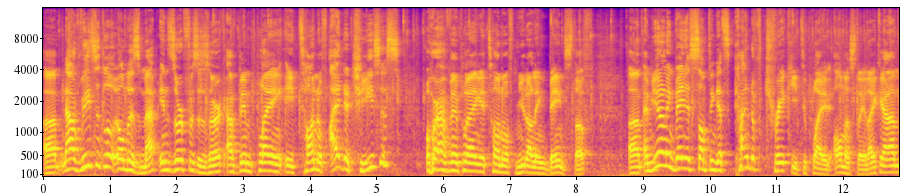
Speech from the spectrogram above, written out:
Um, now recently on this map in Zerg vs Zerg I've been playing a ton of either cheeses or I've been playing a ton of Mutaling Bane stuff. Um, and Mutaling Bane is something that's kind of tricky to play, honestly. Like, um,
